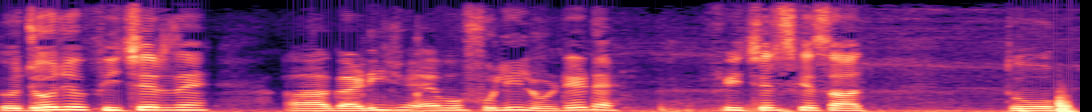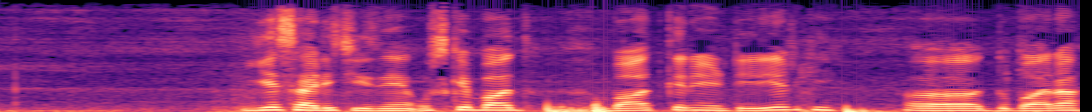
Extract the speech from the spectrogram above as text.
तो जो जो फीचर्स हैं गाड़ी जो है वो फुली लोडेड है फीचर्स के साथ। तो ये सारी चीज़ें हैं। उसके बाद बात करें इंटीरियर की दोबारा।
